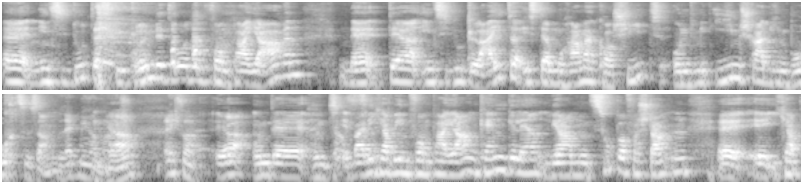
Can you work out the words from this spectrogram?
äh, ein Institut, das gegründet wurde vor ein paar Jahren. Äh, Der Institutleiter ist der Muhammad Khorshid und mit ihm schreibe ich ein Buch zusammen. Leck mich am Arsch. Ja. Echt wahr? Ja, und, äh, und weil ich habe ihn vor ein paar Jahren kennengelernt, wir haben uns super verstanden. Äh, ich habe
